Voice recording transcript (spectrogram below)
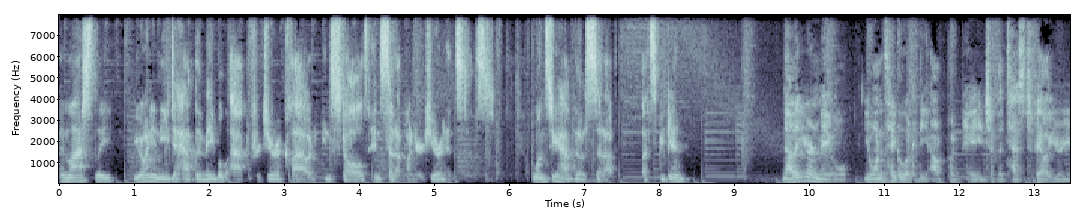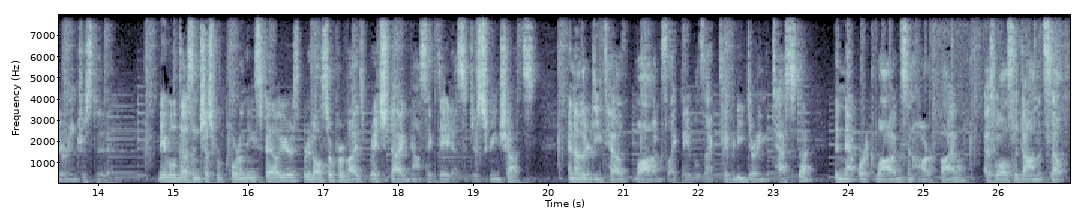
And lastly, you're going to need to have the Mabl app for Jira Cloud installed and set up on your Jira instance. Once you have those set up, let's begin. Now that you're in Mabl, you want to take a look at the output page of the test failure you're interested in. Mabl doesn't just report on these failures, but it also provides rich diagnostic data such as screenshots and other detailed logs like Mabl's activity during the test step, the network logs and HAR file, as well as the DOM itself.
